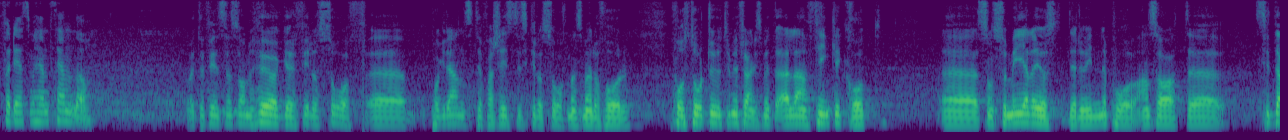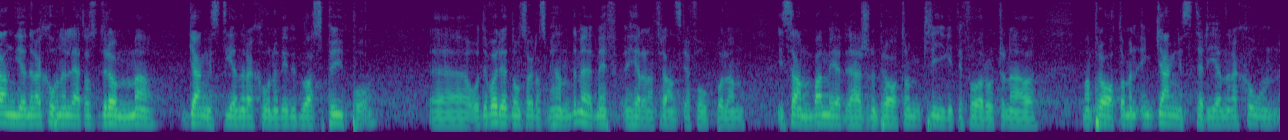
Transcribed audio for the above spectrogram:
för det som hänt sen då. Det finns en sån högerfilosof, eh, på gräns till fascistisk filosof, men som ändå får, får stort utrymme i Frankrike, som heter Alain Finkielkraut, eh, som summerar just det du är inne på. Han sa att eh, Zidane-generationen lät oss drömma, gangstergenerationen vill vi bara spy på. Eh, och det var det, de sakerna som hände med, med, hela den franska fotbollen i samband med det här som du pratar om, kriget i förorterna. Man pratar om en, en gangstergeneration,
